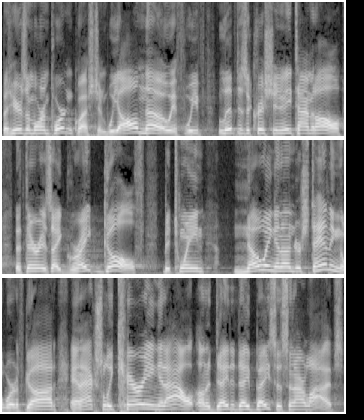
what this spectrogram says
But here's a more important question. We all know, if we've lived as a Christian any time at all, that there is a great gulf between knowing and understanding the Word of God and actually carrying it out on a day to day basis in our lives.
